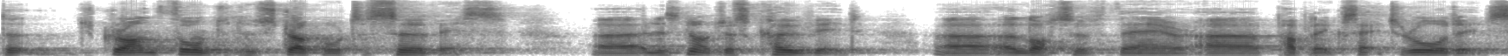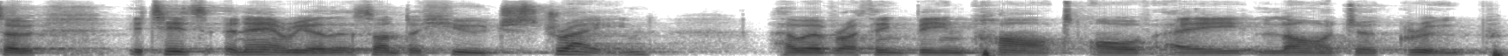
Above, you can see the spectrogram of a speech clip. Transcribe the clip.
that Grant Thornton has struggled to service, uh, and it's not just COVID uh, a lot of their uh, public sector audits. So it is an area that's under huge strain. However, I think being part of a larger group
